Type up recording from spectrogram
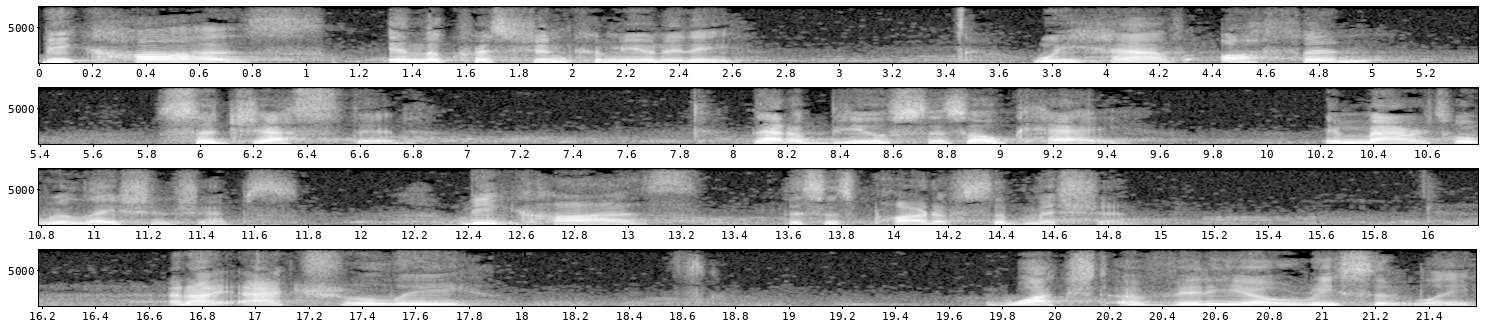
because in the Christian community, we have often suggested that abuse is okay in marital relationships because this is part of submission. And I actually watched a video recently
